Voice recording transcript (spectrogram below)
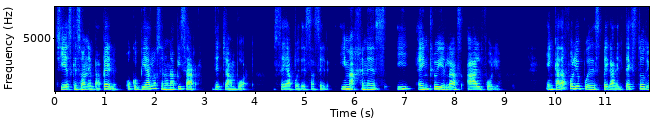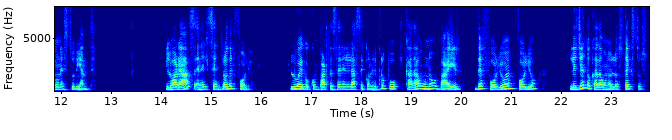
si es que son en papel, o copiarlos en una pizarra de Jamboard. O sea, puedes hacer imágenes y, e incluirlas al folio. En cada folio puedes pegar el texto de un estudiante. Lo harás en el centro del folio. Luego compartes el enlace con el grupo y cada uno va a ir de folio en folio leyendo cada uno de los textos.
